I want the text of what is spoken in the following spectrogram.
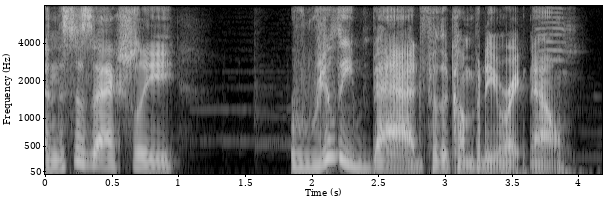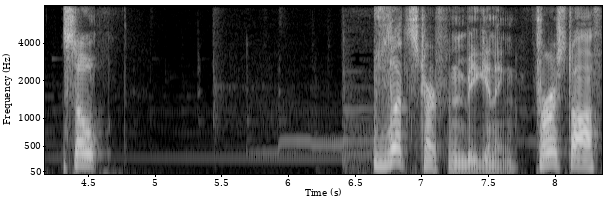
And this is actually really bad for the company right now. So let's start from the beginning. First off,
